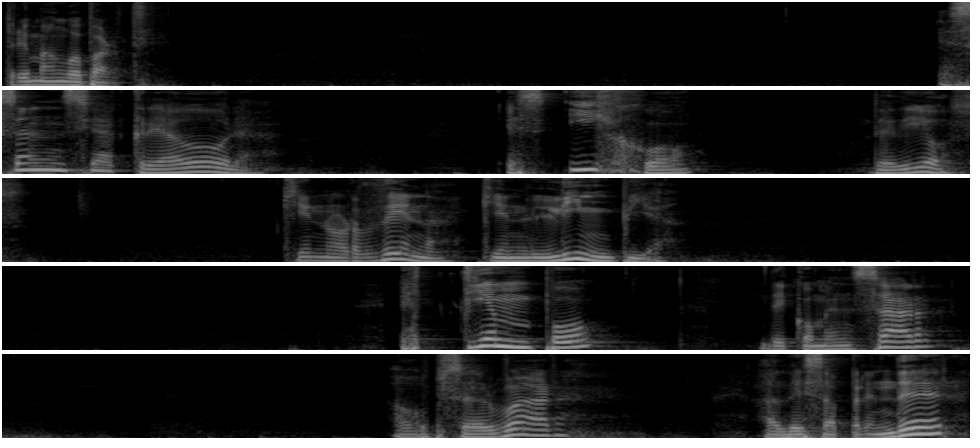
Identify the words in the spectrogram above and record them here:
tres mangos aparte. Esencia creadora. Es hijo de Dios. Quien ordena, quien limpia. Es tiempo de comenzar a observar, a desaprender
